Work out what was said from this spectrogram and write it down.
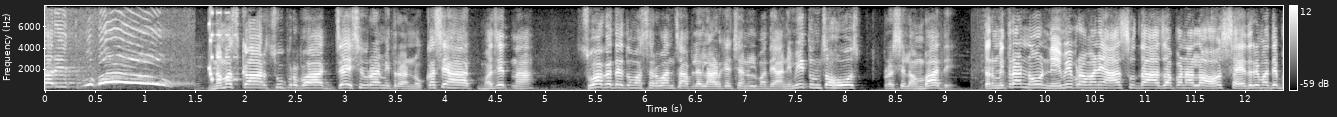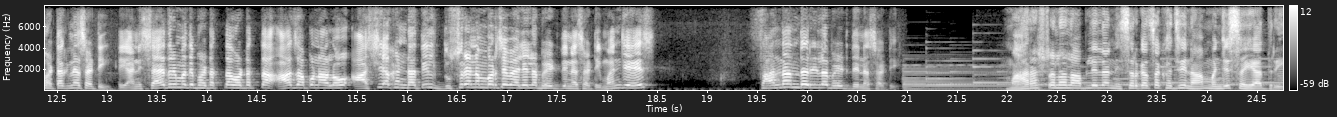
उहू! नमस्कार सुप्रभात. जय शिवराय मित्रांनो. कसे आहात? मजेत ना? स्वागत आहे तुम्हा सर्वांचं आपल्या लाडक्या चॅनलमध्ये आणि मी तुमचा होस्ट प्रशील अंबादे. तर मित्रांनो नेहमीप्रमाणे आज सुद्धा आज आपण आलो आहोत सह्याद्रीमध्ये भटकण्यासाठी. आणि सह्याद्रीमध्ये भटकता भटकता आज आपण आलो आशिया खंडातील दुसऱ्या नंबरच्या व्हॅलीला भेट देण्यासाठी. म्हणजेच सांदांदरीला भेट देण्यासाठी. महाराष्ट्राला लाभलेला निसर्गाचा खजिना म्हणजे सह्याद्री.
